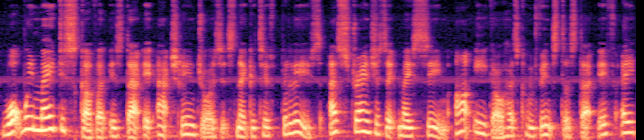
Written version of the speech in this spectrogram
What we may discover is that it actually enjoys its negative beliefs. As strange as it may seem, our ego has convinced us that if a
